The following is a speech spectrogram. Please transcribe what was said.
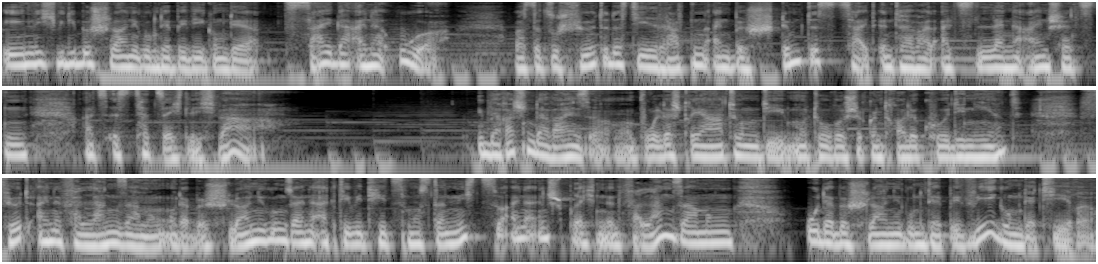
ähnlich wie die Beschleunigung der Bewegung der Zeiger einer Uhr, was dazu führte, dass die Ratten ein bestimmtes Zeitintervall als länger einschätzten, als es tatsächlich war. Überraschenderweise, obwohl das Striatum die motorische Kontrolle koordiniert, führt eine Verlangsamung oder Beschleunigung seiner Aktivitätsmuster nicht zu einer entsprechenden Verlangsamung oder Beschleunigung der Bewegung der Tiere.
